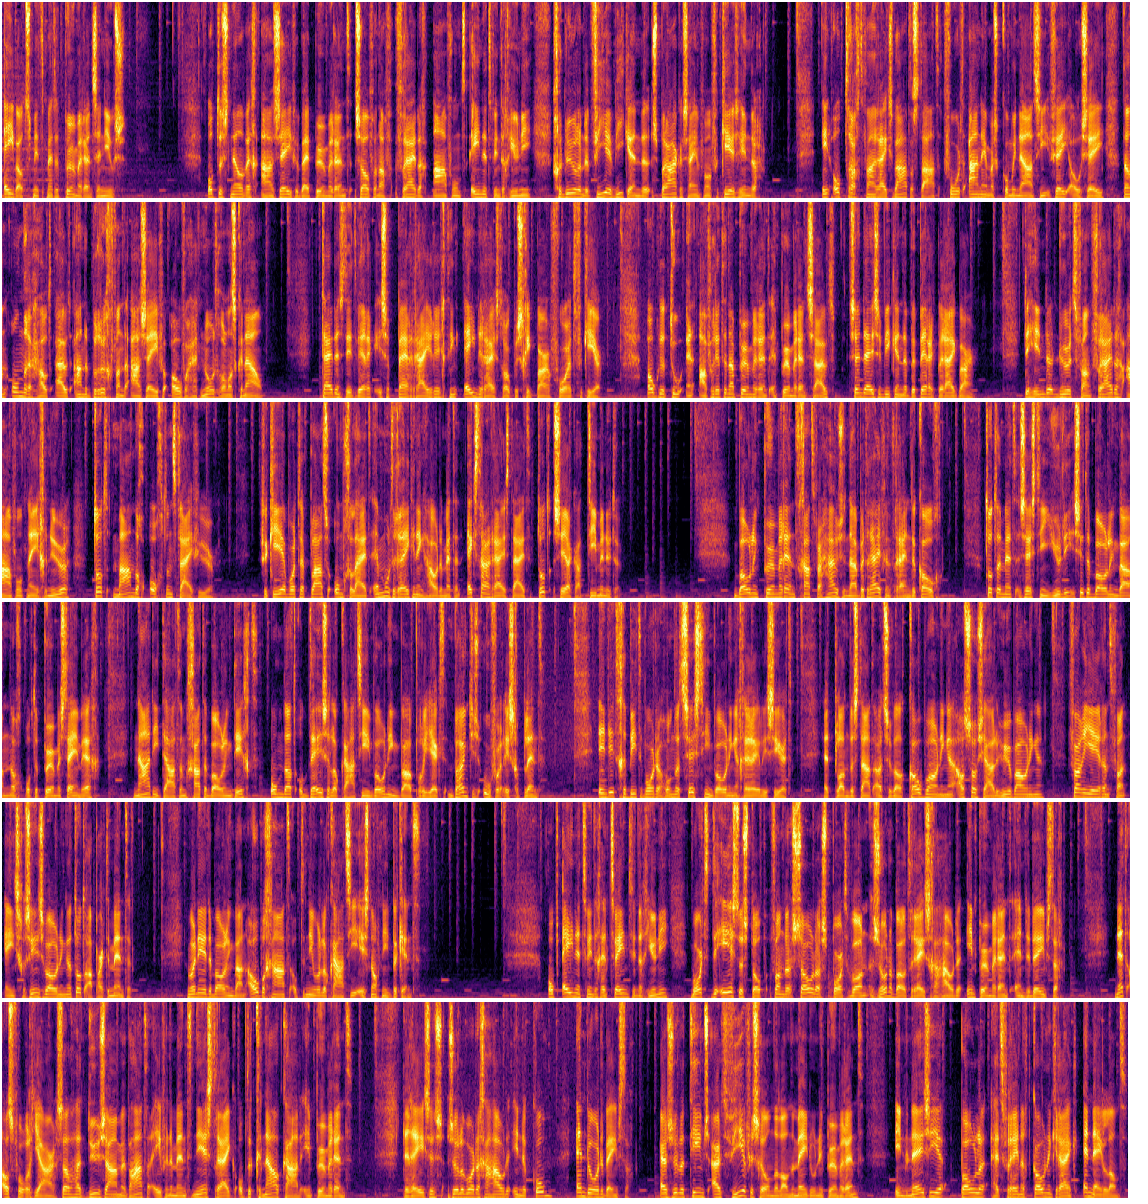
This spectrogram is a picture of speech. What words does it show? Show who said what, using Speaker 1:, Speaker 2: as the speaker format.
Speaker 1: Ewout Smit met het Purmerendse nieuws. Op de snelweg A7 bij Purmerend zal vanaf vrijdagavond 21 juni gedurende vier weekenden sprake zijn van verkeershinder. In opdracht van Rijkswaterstaat voert aannemerscombinatie VOC dan onderhoud uit aan de brug van de A7 over het Noord-Hollands kanaal. Tijdens dit werk is er per rijrichting één rijstrook beschikbaar voor het verkeer. Ook de toe- en afritten naar Purmerend en Purmerend Zuid zijn deze weekenden beperkt bereikbaar. De hinder duurt van vrijdagavond 9 uur tot maandagochtend 5 uur. Verkeer wordt ter plaatse omgeleid en moet rekening houden met een extra reistijd tot circa 10 minuten. Bowling Purmerend gaat verhuizen naar bedrijventerrein De Koog. Tot en met 16 juli zit de bowlingbaan nog op de Purmersteenweg. Na die datum gaat de bowling dicht, omdat op deze locatie een woningbouwproject Brandjesoever is gepland. In dit gebied worden 116 woningen gerealiseerd. Het plan bestaat uit zowel koopwoningen als sociale huurwoningen, variërend van eensgezinswoningen tot appartementen. Wanneer de bowlingbaan opengaat op de nieuwe locatie is nog niet bekend. Op 21 en 22 juni wordt de eerste stop van de Solar Sport One zonnebootrace gehouden in Purmerend en de Beemster. Net als vorig jaar zal het duurzame waterevenement neerstrijken op de kanaalkade in Purmerend. De races zullen worden gehouden in de Kom en door de Beemster. Er zullen teams uit vier verschillende landen meedoen in Purmerend: Indonesië, Polen, het Verenigd Koninkrijk en Nederland.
